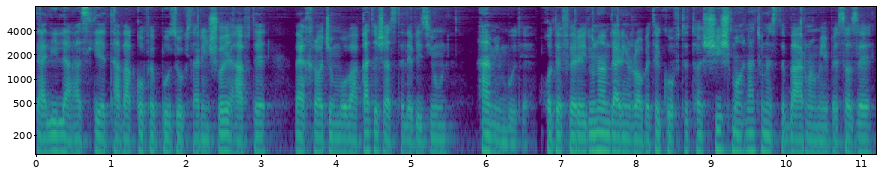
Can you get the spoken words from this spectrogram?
دلیل اصلی توقف بزرگترین شوی هفته و اخراج موقتش از تلویزیون همین بوده خود فریدون هم در این رابطه گفته تا 6 ماه نتونسته برنامه بسازه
